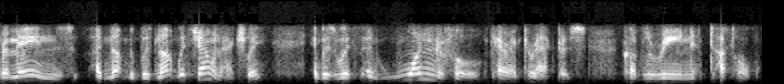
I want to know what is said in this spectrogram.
remains, uh, not, it was not with Joan, actually. It was with a wonderful character actress called Lurene Tuttle.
